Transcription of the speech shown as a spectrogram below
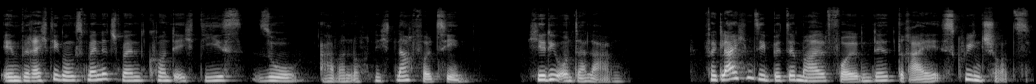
Im Berechtigungsmanagement konnte ich dies so aber noch nicht nachvollziehen. Hier die Unterlagen. Vergleichen Sie bitte mal folgende drei Screenshots.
